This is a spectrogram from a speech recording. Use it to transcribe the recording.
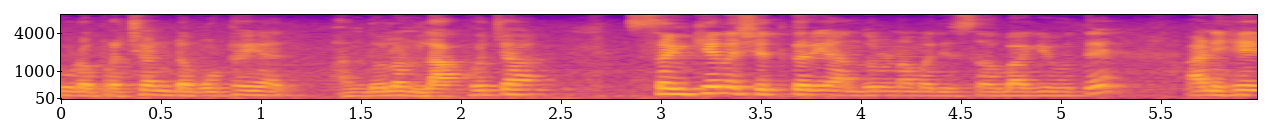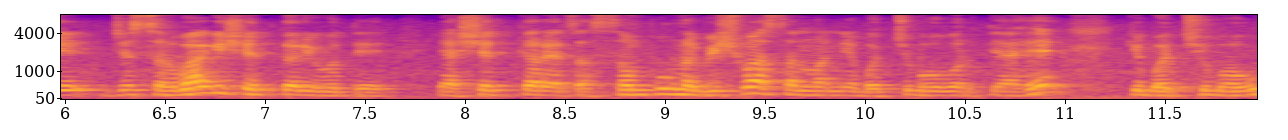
एवढं प्रचंड मोठं आंदोलन लाखोच्या संख्येनं शेतकरी आंदोलनामध्ये सहभागी होते. आणि हे जे सहभागी शेतकरी होते या शेतकऱ्याचा संपूर्ण विश्वास सन्मान्य बच्चूभाऊवरती आहे की बच्चूभाऊ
